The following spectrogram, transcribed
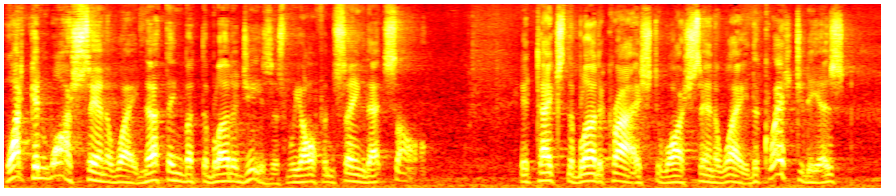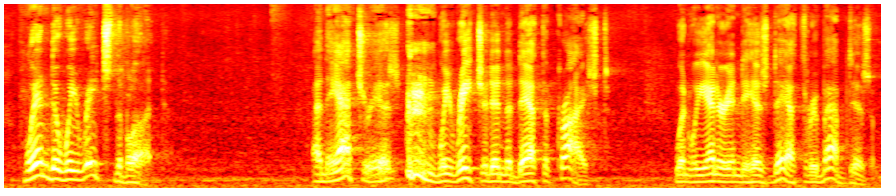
What can wash sin away? Nothing but the blood of Jesus. We often sing that song. It takes the blood of Christ to wash sin away. The question is, when do we reach the blood? And the answer is, we reach it in the death of Christ when we enter into his death through baptism.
